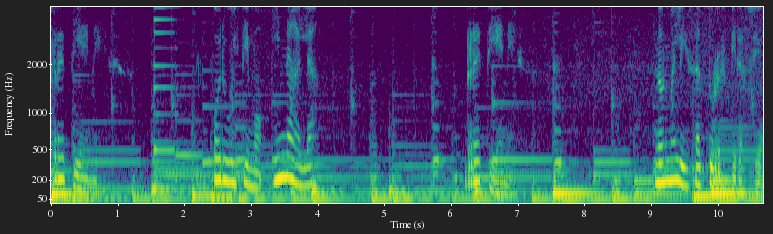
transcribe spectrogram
retienes. Por último, inhala, retienes. Normaliza tu respiración.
